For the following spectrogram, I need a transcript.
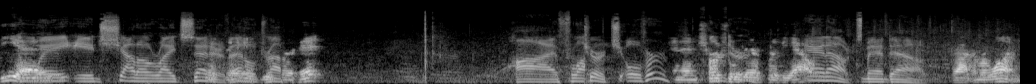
Diaz. Away in shallow right center. That'll drop hit. high fly. Church over. And then Church Under. there for the out. And out. Man down. Route number one.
